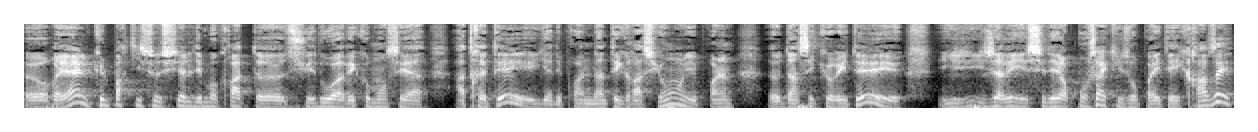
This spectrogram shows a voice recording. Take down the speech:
euh, réels que le Parti social-démocrate suédois avait commencé à, à traiter. Il y a des problèmes d'intégration, il y a des problèmes d'insécurité. Ils avaient c'est d'ailleurs pour ça qu'ils n'ont pas été écrasés.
